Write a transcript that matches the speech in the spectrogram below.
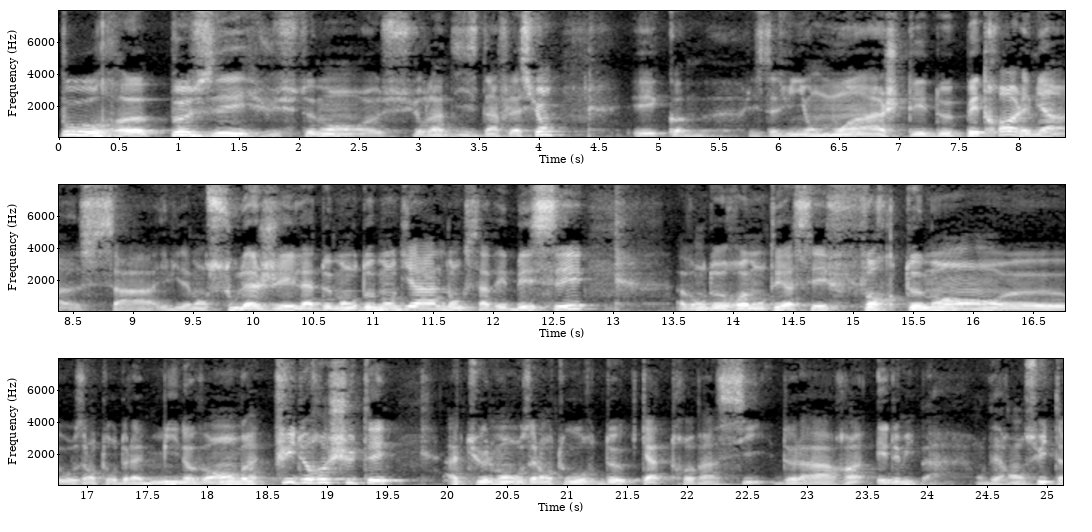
pour euh, peser justement sur l'indice d'inflation. Et comme les États-Unis ont moins acheté de pétrole, eh bien, ça a évidemment soulagé la demande mondiale, donc ça avait baissé avant de remonter assez fortement euh, aux alentours de la mi-novembre, puis de rechuter actuellement aux alentours de 86 dollars et demi. Ben, on verra ensuite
